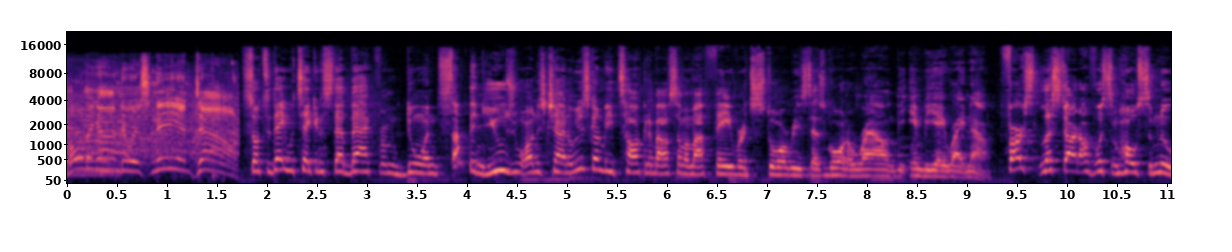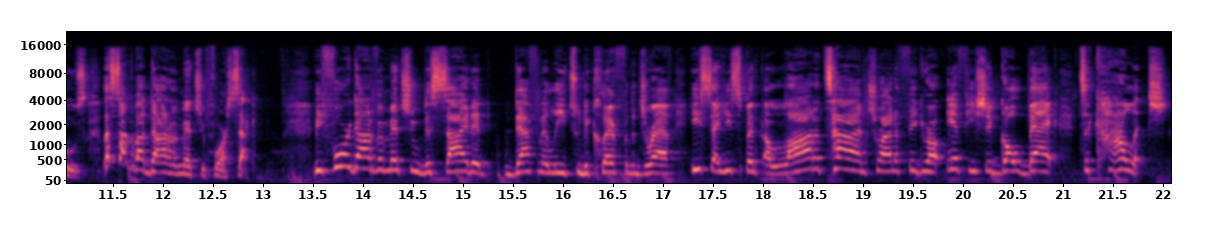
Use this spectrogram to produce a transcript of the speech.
holding onto his knee and down. So today we're taking a step back from doing something usual on this channel. We're just gonna be talking about some of my favorite stories that's going around the NBA right now. First, let's start off with some wholesome news. Let's talk about Donovan Mitchell for a second. Before Donovan Mitchell decided definitely to declare for the draft, he said he spent a lot of time trying to figure out if he should go back to college.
